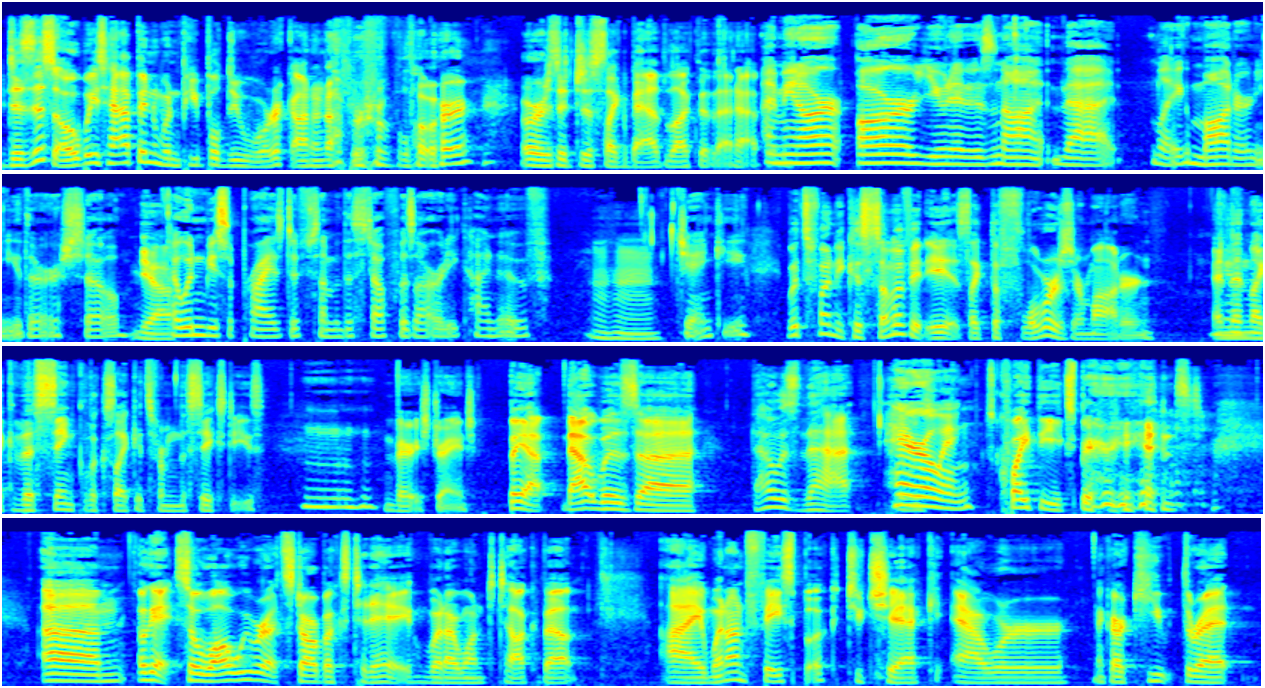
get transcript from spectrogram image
does this always happen when people do work on an upper floor, or is it just like bad luck that that happens? I mean, our our unit is not that like modern either, so Yeah. I wouldn't be surprised if some of the stuff was already kind of Mm-hmm. janky. What's funny because some of it is like the floors are modern, and Yeah. then like the sink looks like it's from the '60s. Very strange. But yeah, that was uh that was that It was- Harrowing. It was, quite the experience. um, okay, so while we were at Starbucks today, what I wanted to talk about, I went on Facebook to check our like our cute threat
